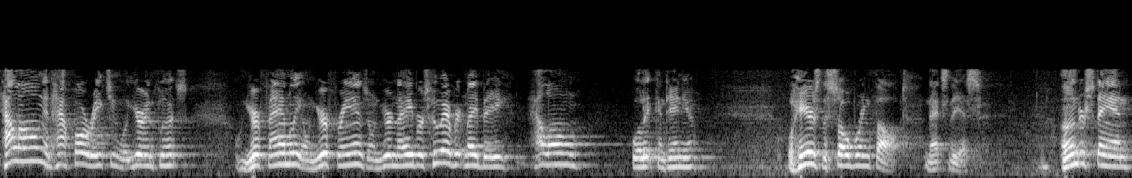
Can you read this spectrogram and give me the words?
How long and how far reaching will your influence on your family, on your friends, on your neighbors, whoever it may be, how long will it continue? Well, here's the sobering thought, and that's this understand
